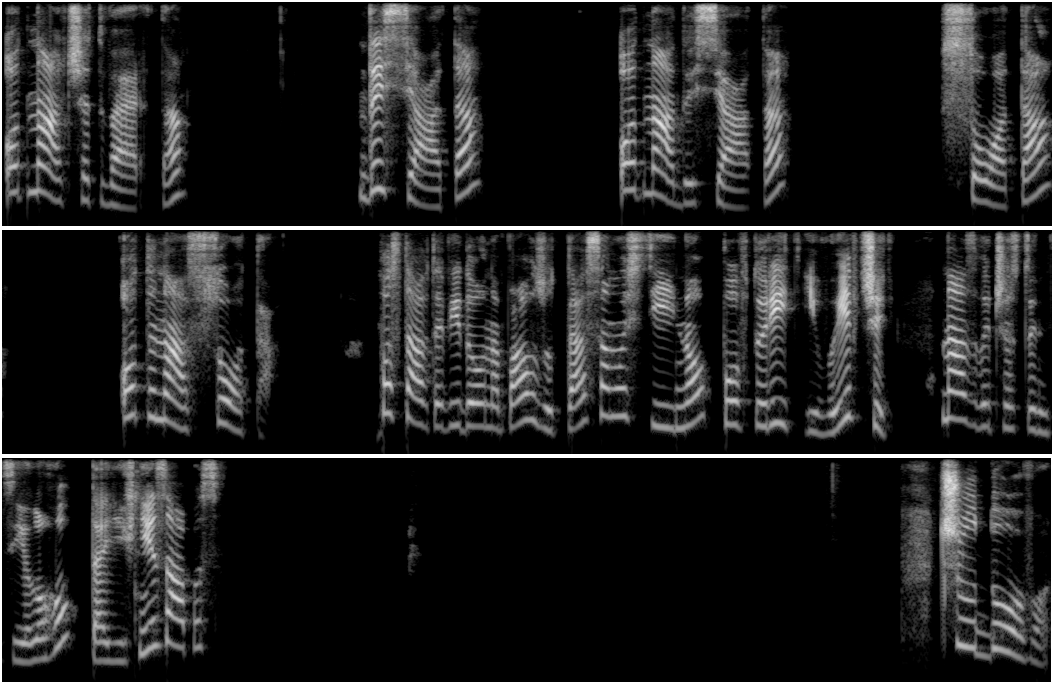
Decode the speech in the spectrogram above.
одна четверта, десята, одна десята, сота, одна сота. Поставте відео на паузу та самостійно повторіть і вивчіть назви частин цілого та їхній запис. Чудово!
